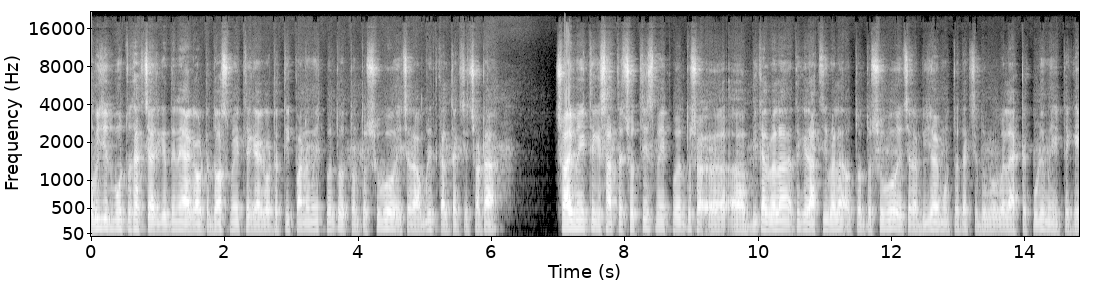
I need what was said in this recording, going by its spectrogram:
অভিজিৎ মুহূর্ত থাকছে আজকের দিনে এগারোটা দশ মিনিট থেকে এগারোটা তিপ্পান্ন মিনিট পর্যন্ত, অত্যন্ত শুভ। এছাড়া অমৃতকাল থাকছে ছটা, ছয় মিনিট থেকে সাতটা ছত্রিশ মিনিট পর্যন্ত বিকালবেলা থেকে রাত্রিবেলা অত্যন্ত শুভ। এছাড়া বিজয় মুহূর্ত থাকছে দুপুরবেলা একটা কুড়ি মিনিট থেকে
